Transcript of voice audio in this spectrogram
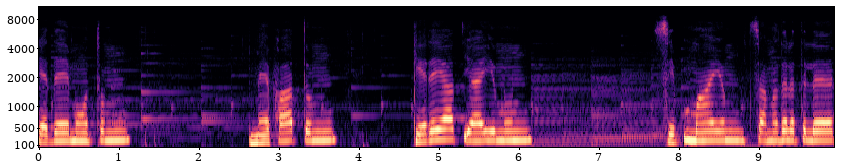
കെദേമോത്തും മെഫാത്തും കെരയാത് സിപ്മായും സമതലത്തിലെ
